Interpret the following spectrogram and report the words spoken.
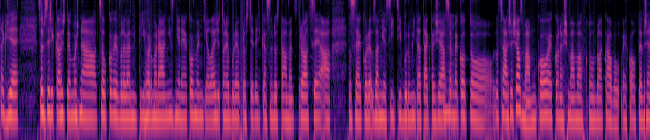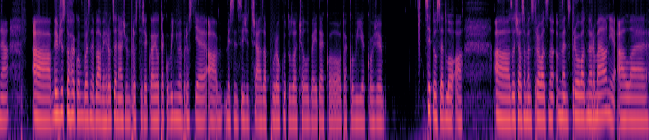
Takže jsem si říkala, že to je možná celkově vlivem té hormonální změny jako v mém těle, že to nebude prostě teďka jsem dostala menstruaci a zase jako za měsící budu mít a tak. Takže já Mhm. jsem jako to docela řešila s mámkou, jako naše máma k tomu byla taková jako otevřená. A vím, že z toho jako vůbec nebyla vyhrocená, že mi prostě řekla, jo, tak uvidíme prostě a myslím si, že třeba za půl roku to začalo být jako takový, jako že si to sedlo a a začala jsem menstruovat, menstruovat normálně, ale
